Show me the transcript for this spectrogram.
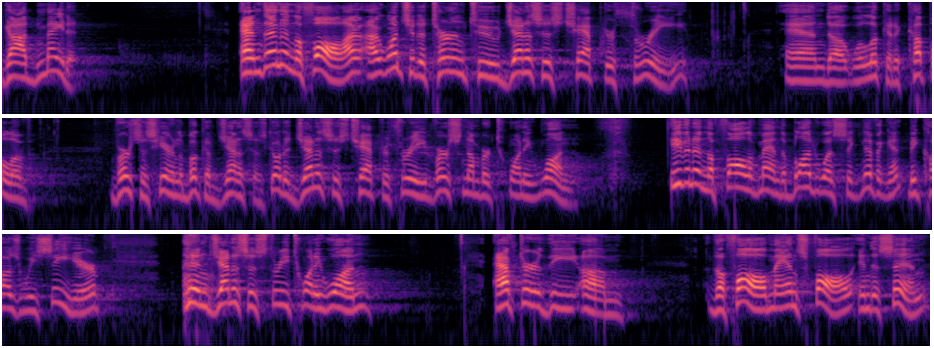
God made it. And then in the fall, I, I want you to turn to Genesis chapter 3, and uh, we'll look at a couple of verses here in the book of Genesis. Go to Genesis chapter 3, verse number 21. Even in the fall of man, the blood was significant because we see here in Genesis 3:21, after the, um, the fall, man's fall into sin,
